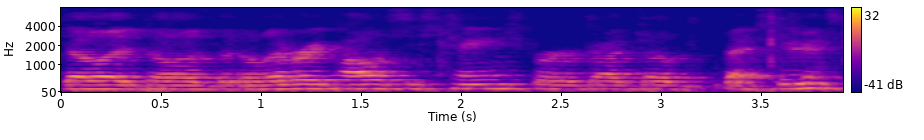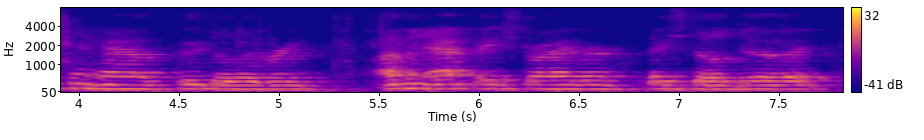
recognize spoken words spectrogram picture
the, the, the delivery policies changed for to- that students can have food delivery. I'm an app-based driver, they still do it.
